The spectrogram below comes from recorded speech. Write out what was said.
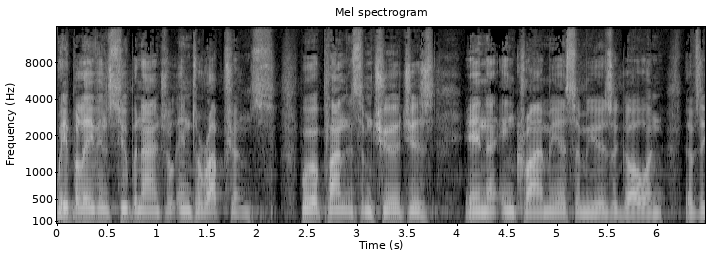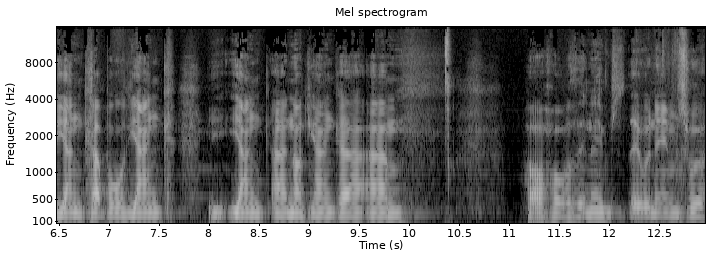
we believe in supernatural interruptions. We were planting some churches in, uh, in Crimea some years ago, and there was a young couple, Yank, Yank uh, not Yanka, um, oh, what were their names? Their names were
